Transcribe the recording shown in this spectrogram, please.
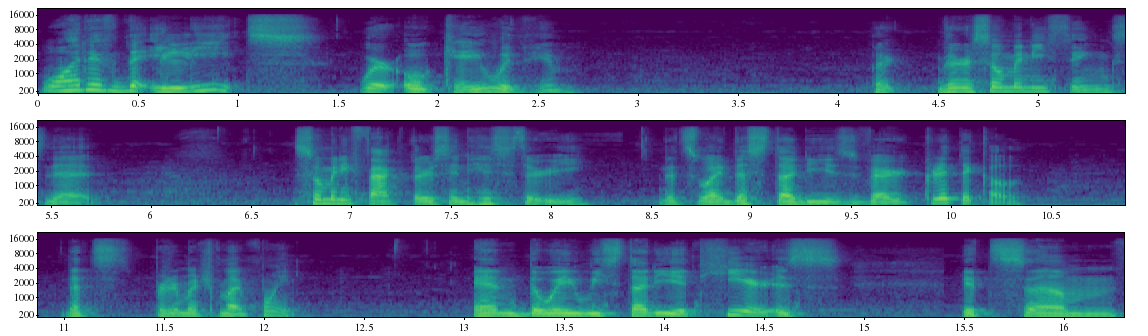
what if the elites were okay with him? Like there are so many things that, so many factors in history. That's why the study is very critical. That's pretty much my point. And the way we study it here is, it's um,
